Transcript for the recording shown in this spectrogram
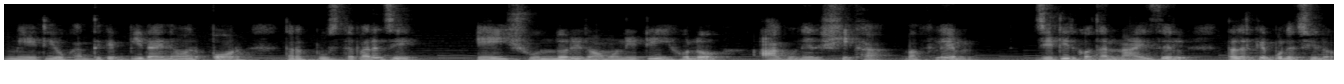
মেয়েটি ওখান থেকে বিদায় নেওয়ার পর তারা বুঝতে পারে যে এই সুন্দরী রমণীটিই হলো আগুনের শিখা বা ফ্লেম, যেটির কথা নাইজেল তাদেরকে বলেছিল।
